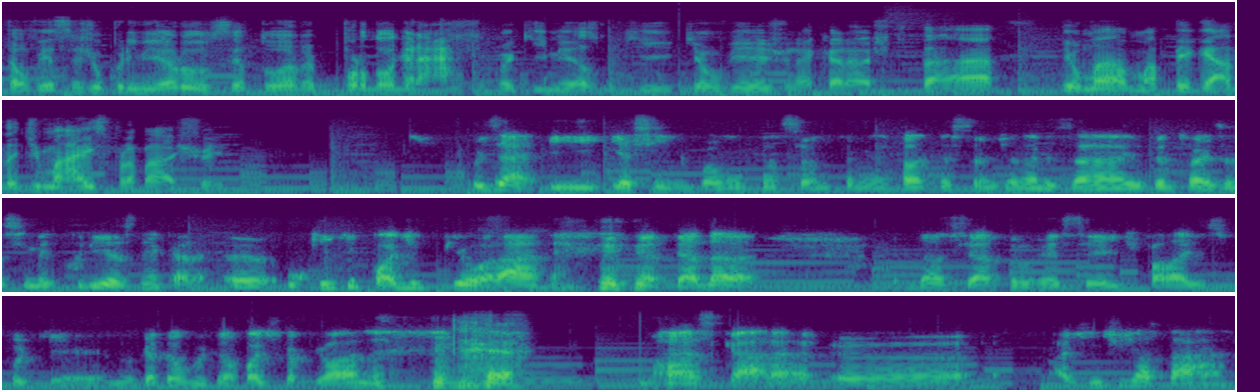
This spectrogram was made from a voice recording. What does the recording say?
talvez seja o primeiro setor pornográfico aqui mesmo que, que eu vejo, né, cara? Eu acho que tá, deu uma, uma pegada demais para baixo aí. Pois é, e, e, assim, vamos pensando também naquela questão de analisar eventuais assimetrias, né, cara? Uh, o que, que pode piorar, né? Até dá, dá certo receio de falar isso, porque nunca é tão ruim que não pode ficar pior, né? É. Mas, cara, uh, a gente já tá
